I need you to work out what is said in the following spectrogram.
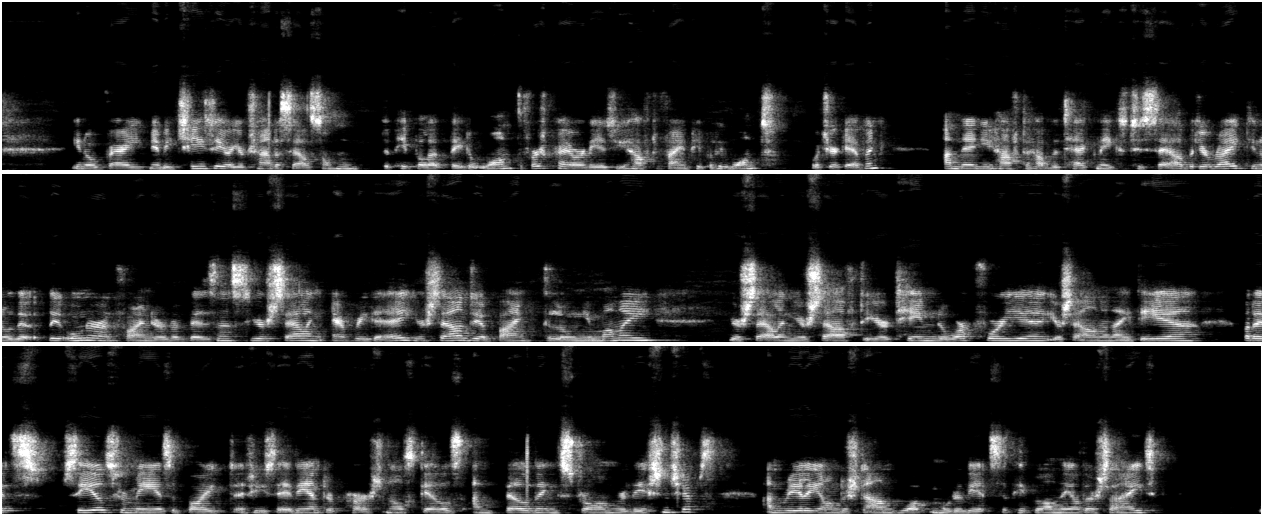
you know, very maybe cheesy or you're trying to sell something to people that they don't want. The first priority is you have to find people who want what you're giving and then you have to have the techniques to sell. But you're right, you know, the, the owner and founder of a business, you're selling every day. You're selling to a bank to loan you money. You're selling yourself to your team to work for you. You're selling an idea. But it's sales for me is about, as you say, the interpersonal skills and building strong relationships and really understand what motivates the people on the other side.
